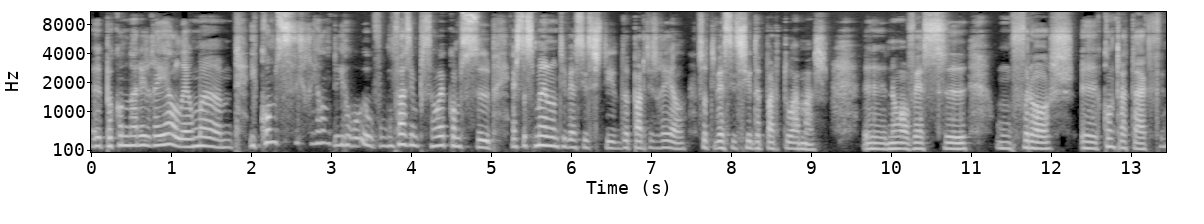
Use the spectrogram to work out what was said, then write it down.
uh, para condenar Israel. É uma, e como se Israel, eu, eu, me faz impressão, é como se esta semana não tivesse existido da parte de Israel, só tivesse existido da parte do Hamas. Uh, não houvesse um feroz contra-ataque,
